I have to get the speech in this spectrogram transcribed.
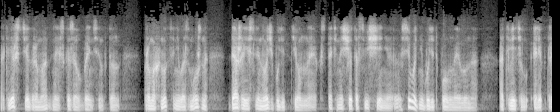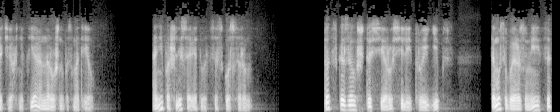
«Отверстие громадное», — сказал Бенсингтон. «Промахнуться невозможно, даже если ночь будет темная. Кстати, насчет освещения. Сегодня будет полная луна», — ответил электротехник. «Я нарочно посмотрел». Они пошли советоваться с Коссором. Тот сказал, что серу, селитру и гипс, само собой разумеется,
